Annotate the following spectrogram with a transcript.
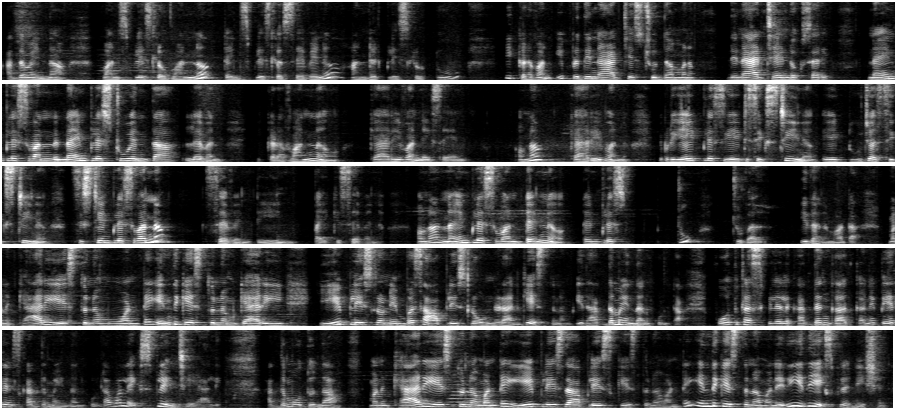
అర్థమైందా? వన్స్ ప్లేస్లో వన్ టెన్స్ ప్లేస్లో సెవెన్ హండ్రెడ్ ప్లేస్లో టూ ఇక్కడ వన్. ఇప్పుడు దీన్ని యాడ్ చేసి చూద్దాం మనం. దీన్ని యాడ్ చేయండి ఒకసారి. Nine plus one nine plus two ఎంత? లెవెన్. ఇక్కడ వన్ క్యారీ వన్ వేసేయండి. అవునా? Carry one. ఇప్పుడు eight plus eight sixteen eight two జా sixteen. Sixteen plus one seventeen పైకి సెవెన్ అవునా? Nine plus one ten ten plus two twelve ఇదనమాట మనం క్యారీ వేస్తున్నాము అంటే ఎందుకు వేస్తున్నాం క్యారీ ఏ ప్లేస్లో నెంబర్స్ ఆ ప్లేస్లో ఉండడానికి వేస్తున్నాం. ఇది అర్థమైంది అనుకుంటా. ఫోర్త్ క్లాస్ పిల్లలకు అర్థం కాదు కానీ పేరెంట్స్కి అర్థమైంది అనుకుంటా. వాళ్ళు ఎక్స్ప్లెయిన్ చేయాలి. అర్థమవుతుందా? మనం క్యారీ వేస్తున్నామంటే ఏ ప్లేస్ ఆ ప్లేస్కి వేస్తున్నామంటే ఎందుకు వేస్తున్నాం అనేది ఇది ఎక్స్ప్లెనేషన్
